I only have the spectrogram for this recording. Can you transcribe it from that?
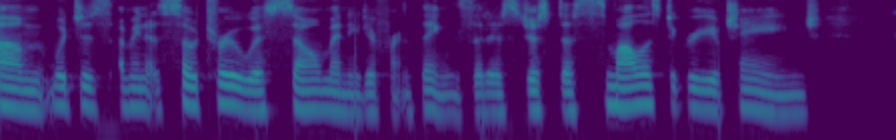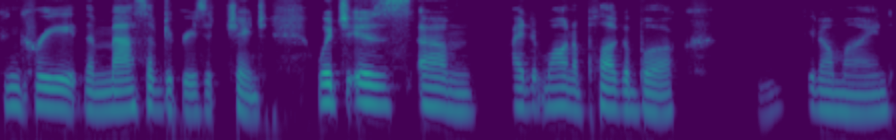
Um, which is, I mean, it's so true with so many different things that it's just the smallest degree of change can create the massive degrees of change which is um i want to plug a book Mhm. if you don't mind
